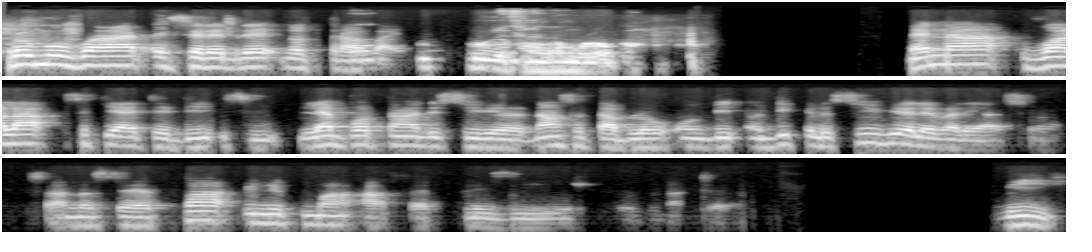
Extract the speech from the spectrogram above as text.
Promouvoir et célébrer notre travail. Maintenant, voilà ce qui a été dit ici. L'important de suivre dans ce tableau, on dit, on dit que le suivi et l'évaluation, ça ne sert pas uniquement à faire plaisir aux donateurs. Oui,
